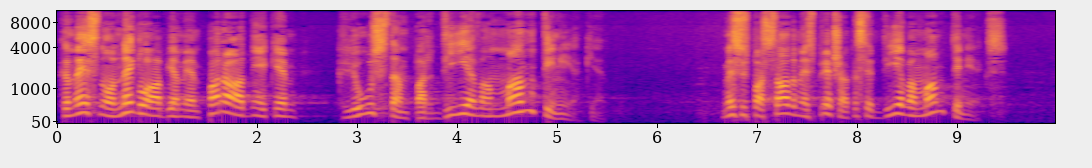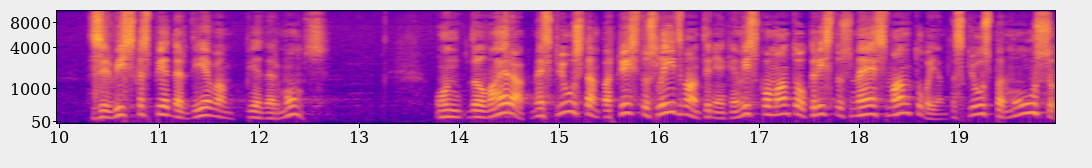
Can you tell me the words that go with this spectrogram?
ka mēs no neglābjamiem parādniekiem kļūstam par Dieva mantiniekiem. Mēs vispār stādamies priekšā, kas ir Dieva mantinieks. Tas ir viss, kas pieder Dievam, pieder mums. Un vēl vairāk mēs kļūstam par Kristus līdzmantiniekiem. Visu, ko manto Kristus, mēs mantojam. Tas kļūst par mūsu.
